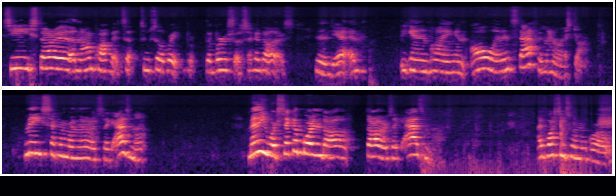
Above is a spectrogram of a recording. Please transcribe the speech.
She started a nonprofit to, to celebrate the birth of second daughters in India and began employing an all-women staff in her restaurant. Many second-born daughters like Asma. Many were second-born da- daughters like Asma. I've watched these women grow.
